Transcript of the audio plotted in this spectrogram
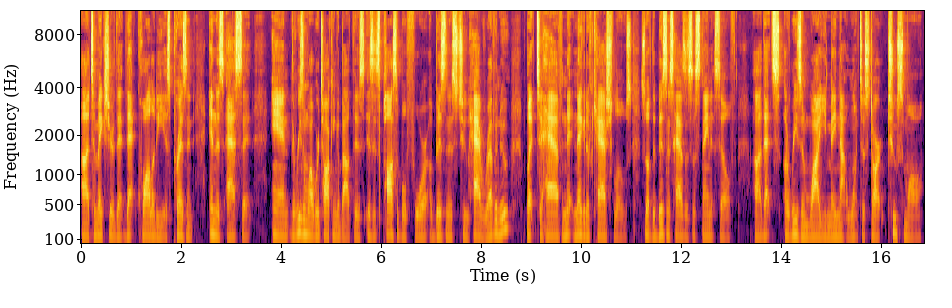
uh, to make sure that that quality is present in this asset. And the reason why we're talking about this is it's possible for a business to have revenue, but to have net negative cash flows. So if the business has to sustain itself, uh, that's a reason why you may not want to start too small.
